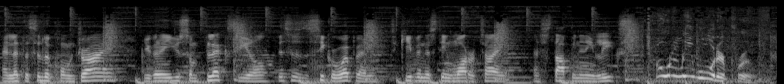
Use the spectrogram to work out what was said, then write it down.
and let the silicone dry, you're gonna use some Flex Seal. This is the secret weapon to keeping this thing watertight and stopping any leaks. Totally waterproof.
